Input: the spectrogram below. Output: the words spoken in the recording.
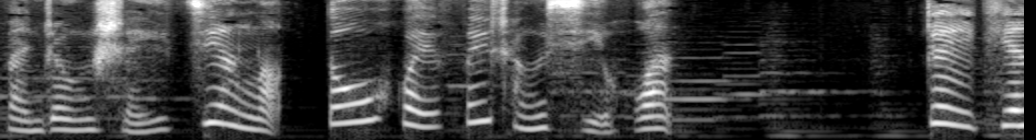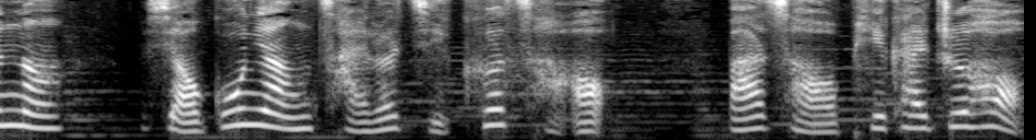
反正谁见了都会非常喜欢。这一天呢，小姑娘采了几棵草，把草劈开之后，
